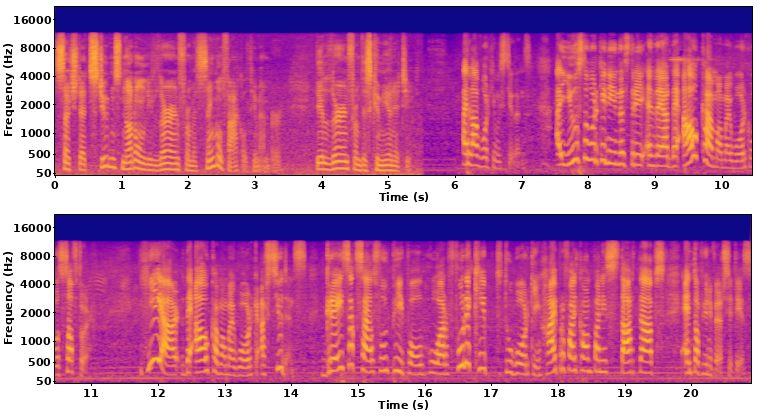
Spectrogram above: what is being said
such that students not only learn from a single faculty member, they learn from this community. I love working with students. I used to work in industry and there the outcome of my work was software. Here, the outcome of my work are students. Great successful people who are fully equipped to work in high-profile companies, startups, and top universities.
